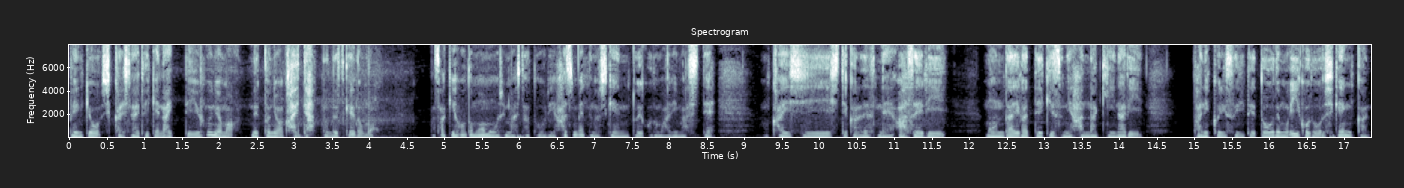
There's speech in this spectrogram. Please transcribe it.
勉強しっかりしないといけないっていうふうには、まあ、ネットには書いてあったんですけれども、先ほども申しました通り、初めての試験ということもありまして、開始してからですね、焦り、問題ができずに半泣きになり、パニックりすぎてどうでもいいことを試験官に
